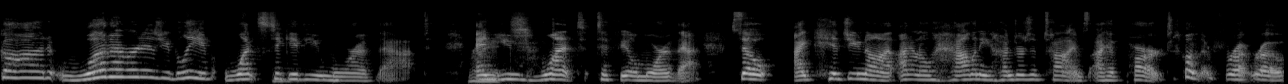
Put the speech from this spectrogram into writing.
God, whatever it is you believe, wants to give you mm-hmm. more of that. Right. And you want to feel more of that. So I kid you not, I don't know how many hundreds of times I have parked on the front row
